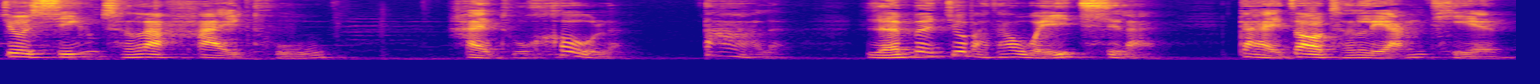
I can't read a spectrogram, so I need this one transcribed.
就形成了海图。海图厚了、大了，人们就把它围起来，改造成良田。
